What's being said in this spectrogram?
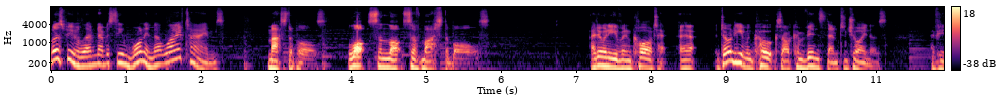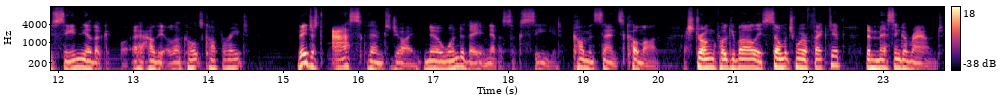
Most people have never seen one in their lifetimes. Master Balls. Lots and lots of Master Balls. I don't even court. Uh, don't even coax or convince them to join us. Have you seen the other uh, how the other cults cooperate? They just ask them to join. No wonder they never succeed. Common sense, come on. A strong Pokeball is so much more effective than messing around.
